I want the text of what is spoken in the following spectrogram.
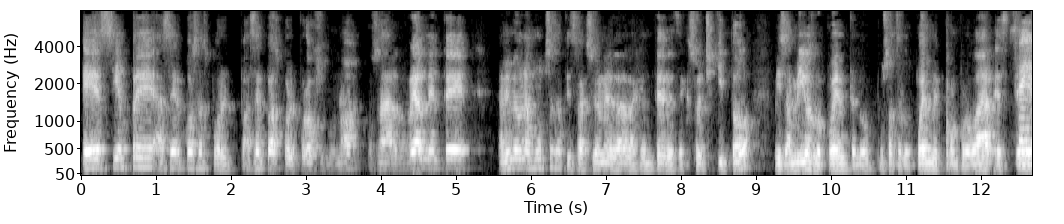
es siempre hacer cosas por el, hacer cosas por el prójimo, ¿no? O sea, realmente a mí me da una mucha satisfacción ayudar a la gente desde que soy chiquito. Mis amigos lo pueden, te lo, o sea, te lo pueden comprobar. Si Este, hay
